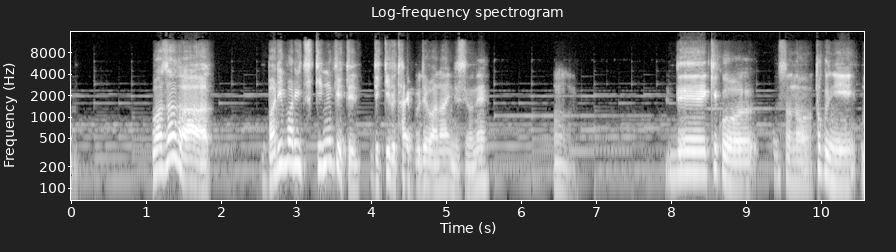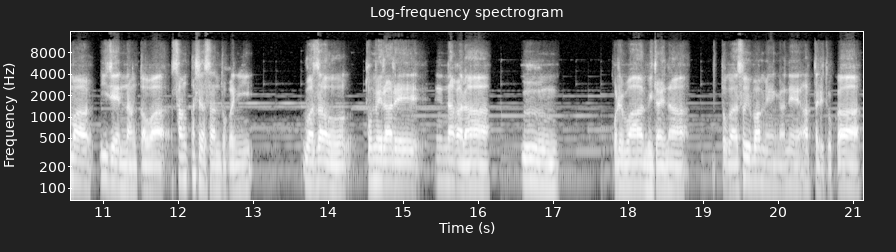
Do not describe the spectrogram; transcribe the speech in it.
ー技がバリバリ突き抜けてできるタイプではないんですよね。うん。で、結構、その、特に、まあ、以前なんかは参加者さんとかに技を止められながら、うーん、これは、みたいな、とか、そういう場面がね、あったりとか、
